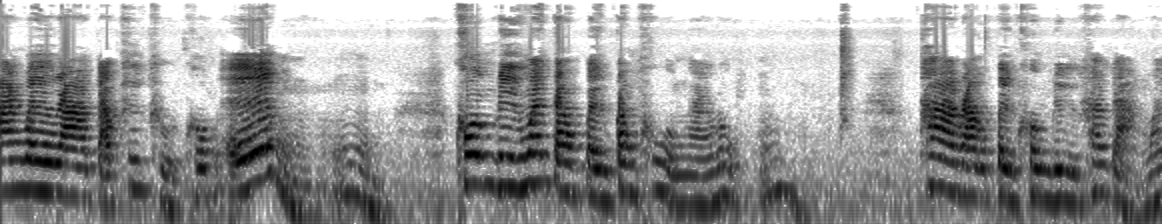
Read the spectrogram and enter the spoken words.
ารเวลาจะพิสูจน์คนเองอืม คนดีไม่จำเป็นต้องพูดไงลูกถ้าเราเป็นคนดีข้าอย่างไม่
